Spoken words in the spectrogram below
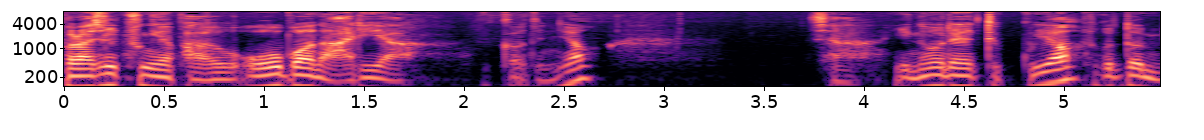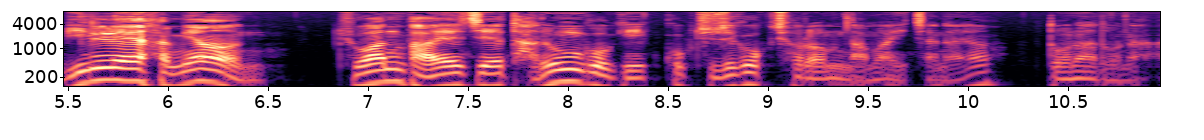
브라질풍의 바우 5번 아리아 있거든요. 자, 이 노래 듣고요. 그리고 또 밀레 하면 조한 바에즈의 다른 곡이 꼭 주제곡처럼 남아 있잖아요. 도나 도나.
